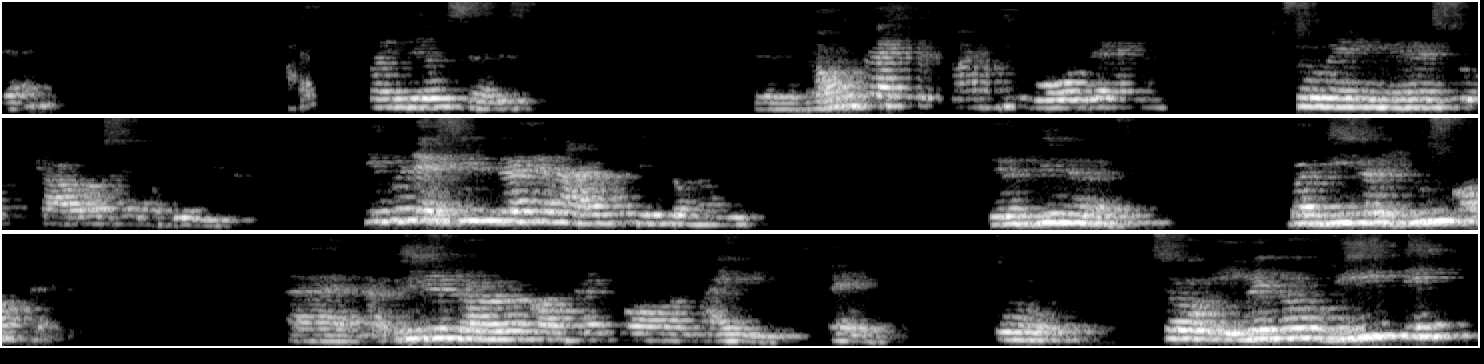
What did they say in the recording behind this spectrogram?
Then I provide them service. The downtime not be more than so many minutes, so many hours, and everything. If it exceeds that, I have to give the money. They are penalized. But these are huge contracts. Uh, a billion dollar contract for years. Right? So, so even though we think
